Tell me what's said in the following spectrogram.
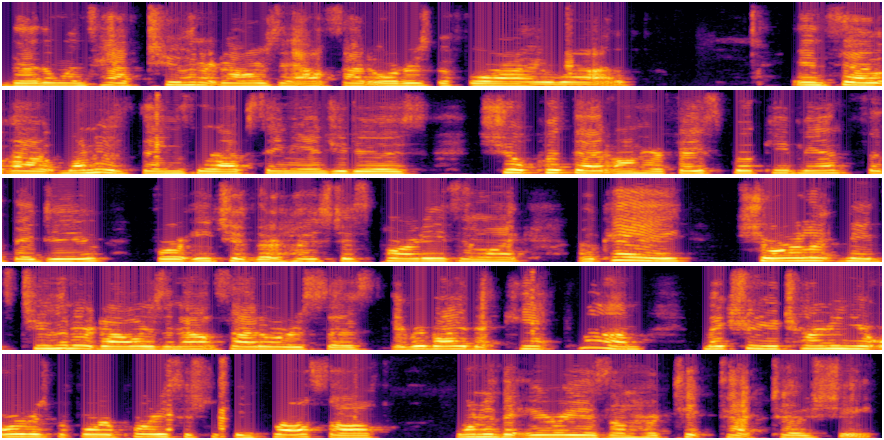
the other ones have $200 in outside orders before I arrive. And so uh, one of the things that I've seen Angie do is she'll put that on her Facebook events that they do for each of their hostess parties and like, okay, Charlotte needs $200 in outside orders. So everybody that can't come, make sure you turn in your orders before a party so she can cross off one of the areas on her tic-tac-toe sheet.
